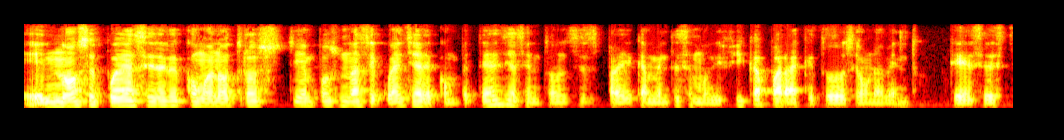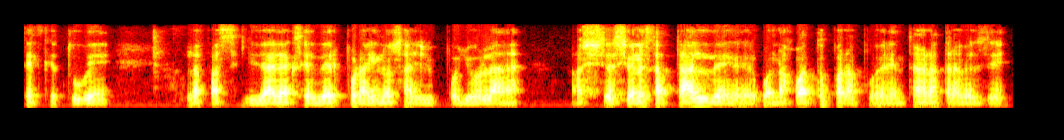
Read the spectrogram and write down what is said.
Eh, no se puede hacer como en otros tiempos una secuencia de competencias, entonces prácticamente se modifica para que todo sea un evento, que es este el que tuve la facilidad de acceder. Por ahí nos apoyó la Asociación Estatal de Guanajuato para poder entrar a través de,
